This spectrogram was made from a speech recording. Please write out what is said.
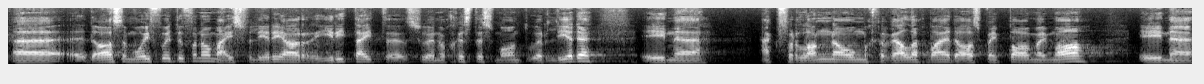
Uh daar's 'n mooi foto van hom. Hy's verlede jaar hierdie tyd uh, so in Augustus maand oorlede en uh ek verlang na hom geweldig baie. Daar's my pa en my ma en uh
